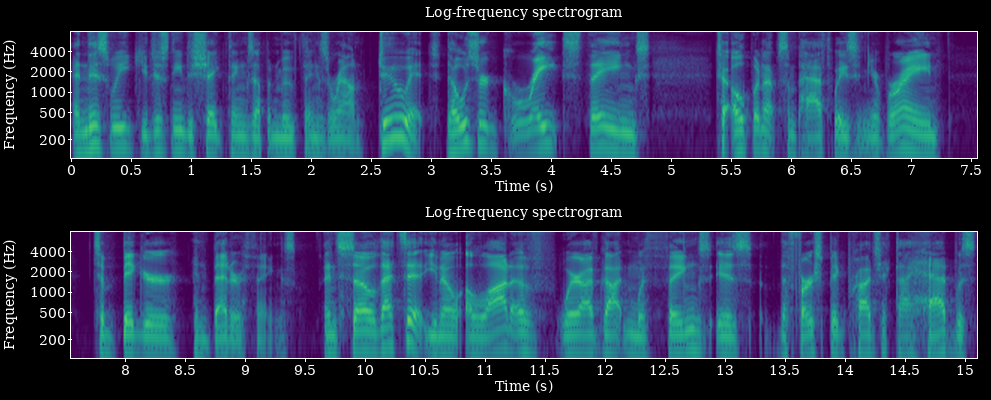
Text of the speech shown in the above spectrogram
and this week you just need to shake things up and move things around. Do it. Those are great things to open up some pathways in your brain to bigger and better things. And so that's it. You know, a lot of where I've gotten with things is the first big project I had was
